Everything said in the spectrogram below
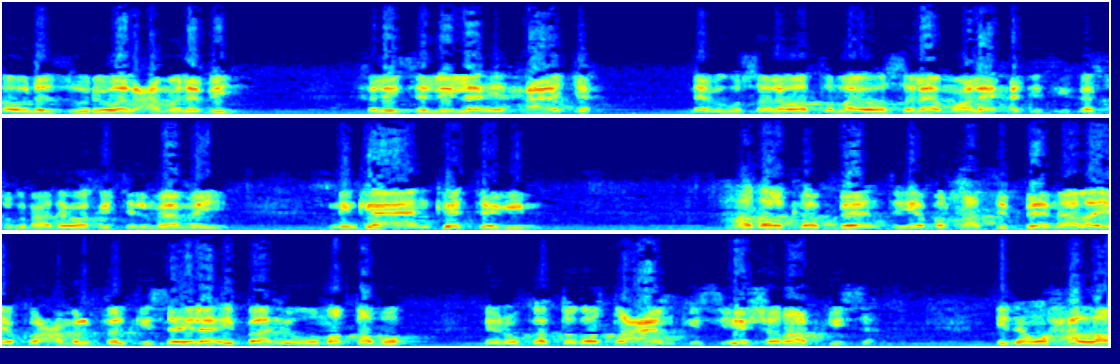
qawla zuuri waalcamala bih falaysa lilahi xaaja nebigu salawaatu ullahi wasalaamu aleyh xadiidkii ka sugnaaday waa kay tilmaamayay ninka aan ka tegin hadalka beenta iyo barkhaati beenaala iyo ku camalfalkiisa ilaahay baahi uma qabo inuu ka tago طacaamkiisa iyo sharaabkiisa. Idan waxaa la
